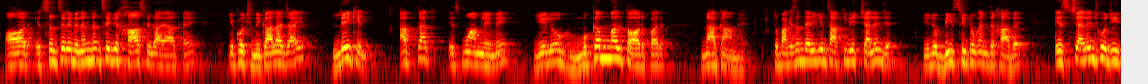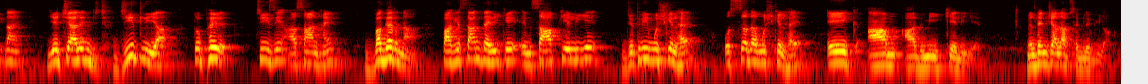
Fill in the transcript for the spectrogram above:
और इस सिलसिले में लंदन से भी खास हिदायत हैं कि कुछ निकाला जाए, लेकिन अब तक इस मामले में ये लोग मुकम्मल तौर पर नाकाम है। तो पाकिस्तान तहरीक इंसाफ के लिए चैलेंज है। ये जो 20 सीटों का इंतखब है, इस चैलेंज को जीतना है। ये चैलेंज जीत लिया तो फिर चीज़ें आसान हैं। वगरना पाकिस्तान तहरीक इंसाफ के लिए जितनी मुश्किल है, उससे ज़्यादा मुश्किल है एक आम आदमी के लिए। मिलते हैं इंशाल्लाह आपसे अगले व्लॉग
